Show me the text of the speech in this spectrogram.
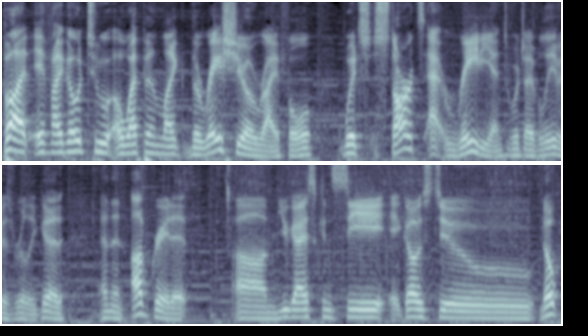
But if I go to a weapon like the ratio rifle, which starts at radiant, which I believe is really good, and then upgrade it, um, you guys can see it goes to, nope,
